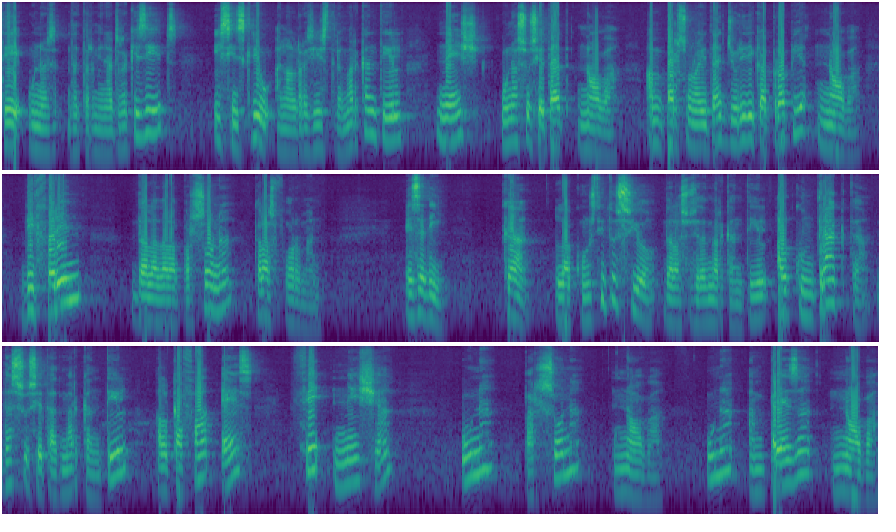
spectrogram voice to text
té uns determinats requisits i s'inscriu en el registre mercantil, neix una societat nova, amb personalitat jurídica pròpia nova, diferent de la de la persona que les formen. És a dir, que la constitució de la societat mercantil, el contracte de societat mercantil, el que fa és fer néixer una persona nova, una empresa nova.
